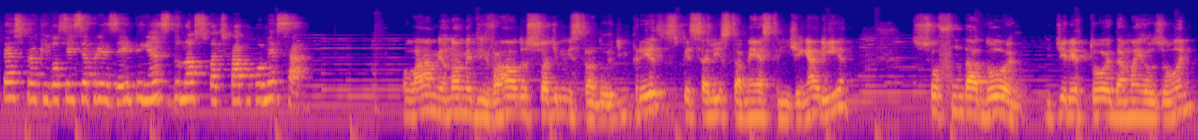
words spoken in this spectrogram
peço para que vocês se apresentem antes do nosso bate-papo começar. Olá, meu nome é Vivaldo, sou administrador de empresas, especialista mestre em engenharia, sou fundador e diretor da Maiozone,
